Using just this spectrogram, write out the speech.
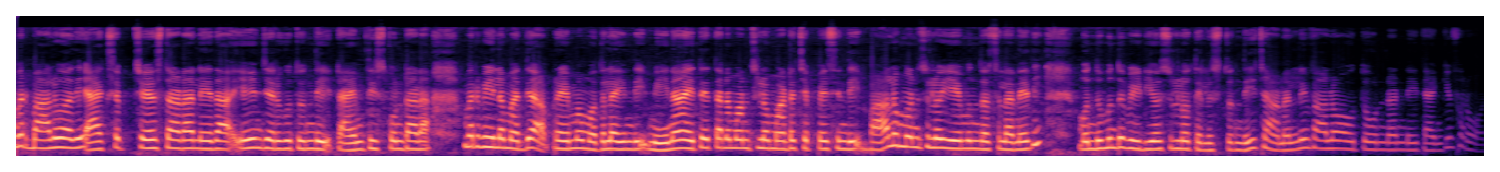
మరి బాలు అది యాక్సెప్ట్ చేస్తాడా లేదా? ఏం జరుగుతుంది? టైం తీసుకుంటాడా? మరి వీళ్ళ మధ్య ప్రేమ మొదలైంది. మీనా అయితే తన మనసులో మాట చెప్పేసింది. బాలు మనసులో ఏముంది అసలు అనేది ముందు ముందు వీడియోస్లో తెలుస్తుంది. ఛానల్ని ఫాలో అవుతూ ఉండండి. థ్యాంక్ యూ ఫర్ వాచింగ్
